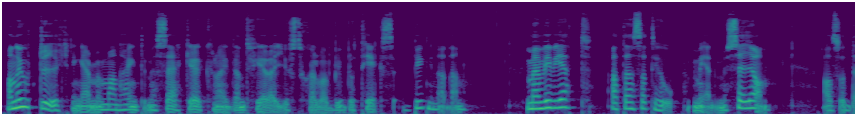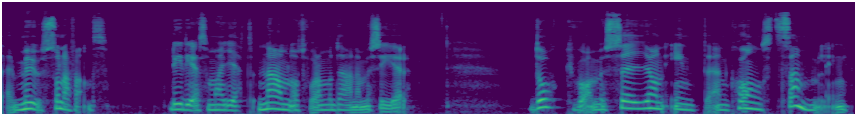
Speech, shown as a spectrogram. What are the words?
Man har gjort dykningar men man har inte med säkerhet kunnat identifiera just själva biblioteksbyggnaden. Men vi vet att den satt ihop med Museion, alltså där musorna fanns. Det är det som har gett namn åt våra moderna museer. Dock var Museion inte en konstsamling,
